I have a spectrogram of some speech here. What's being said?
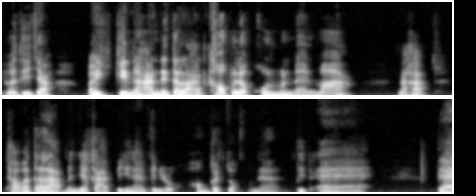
เพื่อที่จะไปกินอาหารในตลาดเข้าไปแล้วคนมันแน่นมากนะครับ ถามว่าตลาดบรรยากาศเป็นยังไงเป็นห้องกระจกนะฮะปิดแอร์แต่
